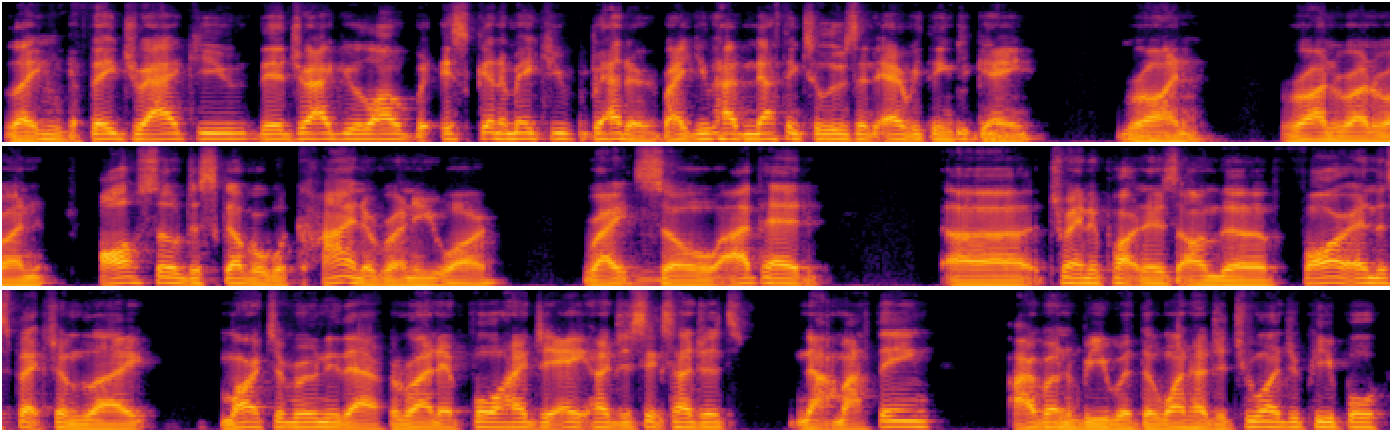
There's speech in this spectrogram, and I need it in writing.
Like Mm. if they drag you, they drag you along, but it's gonna make you better, right? You have nothing to lose and everything to gain. Run, run, run, run. Also discover what kind of runner you are, right? Mhm. So I've had uh training partners on the far end of the spectrum, like Martyn Rooney that are running 400, 800, 600s, not my thing. I want to be with the 100, 200 people,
